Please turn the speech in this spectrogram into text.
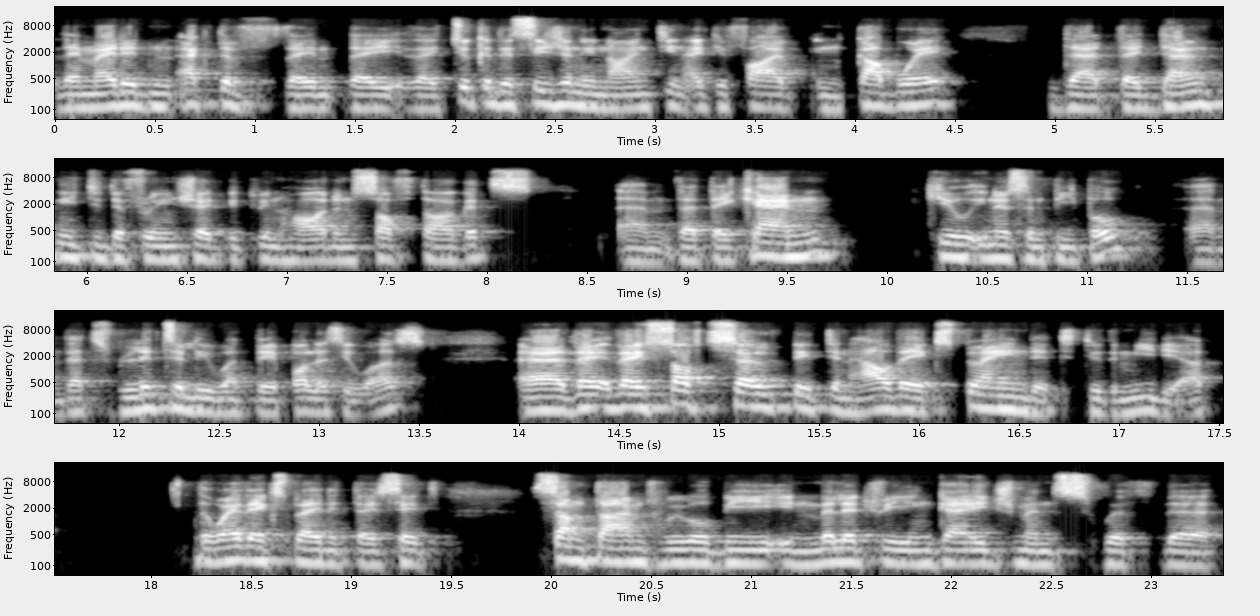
They made it an active, they, they, they took a decision in 1985 in Kabwe that they don't need to differentiate between hard and soft targets, um, that they can kill innocent people. Um, that's literally what their policy was. Uh, they, they soft soaked it in how they explained it to the media. The way they explained it, they said, sometimes we will be in military engagements with the,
